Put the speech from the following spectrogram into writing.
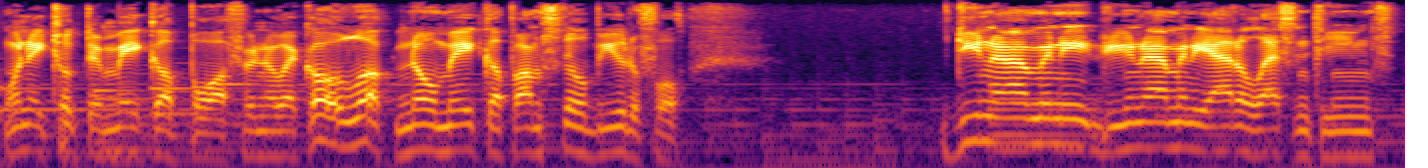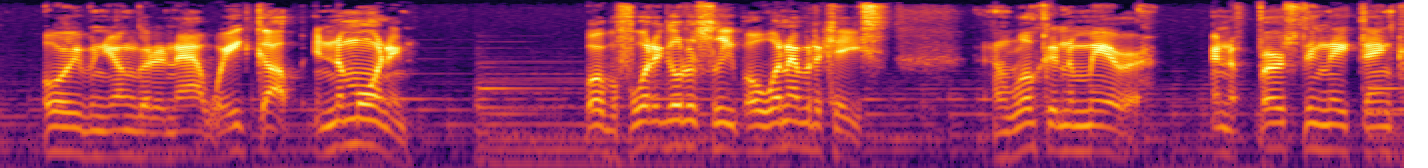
when they took their makeup off and they're like, "Oh look, no makeup, I'm still beautiful." Do you know how many? Do you know how many adolescent teens, or even younger than that, wake up in the morning, or before they go to sleep, or whatever the case, and look in the mirror, and the first thing they think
